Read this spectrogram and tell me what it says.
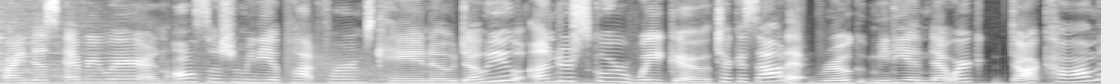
Find us everywhere on all social media platforms, KNOW underscore Waco. Check us out at roguemedianetwork.com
